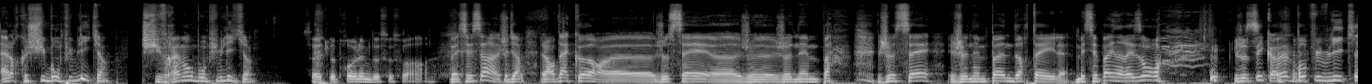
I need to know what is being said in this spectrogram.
alors que je suis bon public, hein. Je suis vraiment bon public, hein. Ça va être le problème de ce soir. Mais c'est ça, je veux dire. Alors d'accord, euh, je sais, euh, je, je n'aime pas, je sais, je n'aime pas Undertale, mais c'est pas une raison. je suis quand même bon public.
